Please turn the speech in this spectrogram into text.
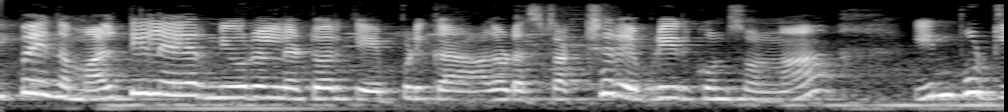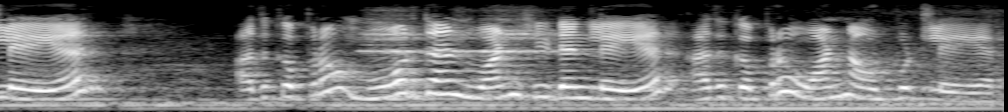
இப்போ இந்த மல்டி லேயர் நியூரல் நெட்ஒர்க் எப்படி க அதோட ஸ்ட்ரக்சர் எப்படி இருக்குன்னு சொன்னால் இன்புட் லேயர் அதுக்கப்புறம் more than one hidden layer அதுக்கப்புறம் ஒன் அவுட்புட் லேயர்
